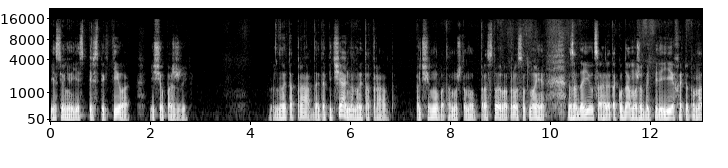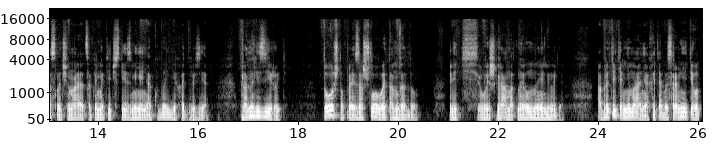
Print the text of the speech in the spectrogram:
если у него есть перспектива еще пожить. Но это правда, это печально, но это правда. Почему? Потому что ну, простой вопрос. Вот многие задаются, говорят, а куда может быть переехать? Вот у нас начинаются климатические изменения. А куда ехать, друзья? Проанализируйте то, что произошло в этом году. Ведь вы же грамотные, умные люди. Обратите внимание, хотя бы сравните вот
